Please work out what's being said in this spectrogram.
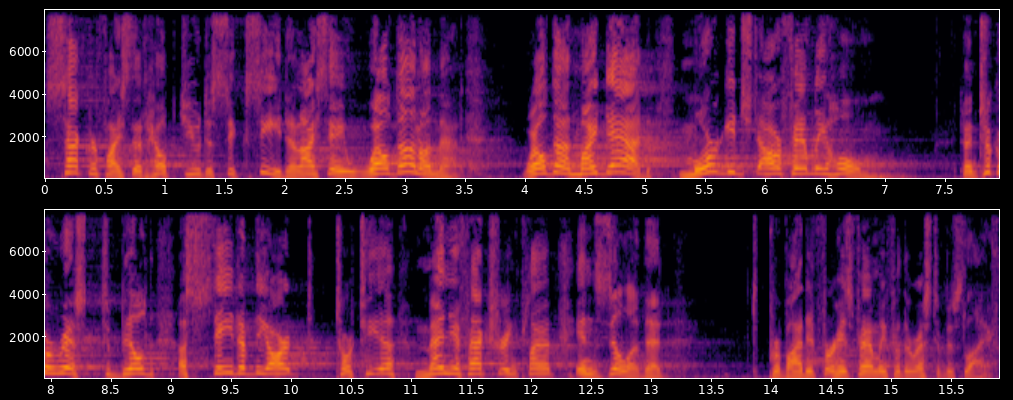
sacrifice that helped you to succeed. And I say, well done on that. Well done. My dad mortgaged our family home and took a risk to build a state of the art tortilla manufacturing plant in Zillah that provided for his family for the rest of his life.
